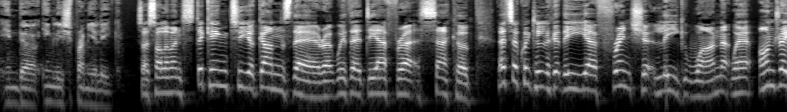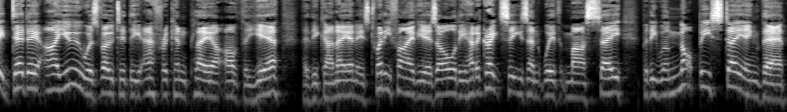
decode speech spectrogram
in the English Premier League. So, Solomon, sticking to your guns there uh, with uh, Diafra Sakho. Let's uh, quickly look at the uh, French League One, where Andre Dede Ayew was voted the African Player of the Year. Uh, the Ghanaian is 25 years old. He had a great season with Marseille, but he will not be staying there.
